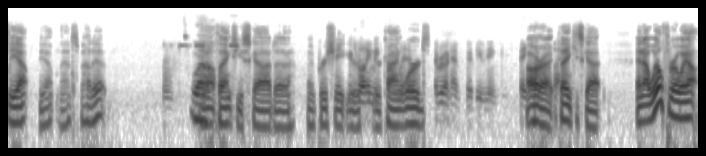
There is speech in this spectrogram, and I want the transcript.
Yeah, yep, that's about it. Wow. Well, thanks you, Scott. Uh, I appreciate Thank your, for letting me your kind in. words. Everyone have a good evening. Thank All you. right, Bye-bye. thank you, Scott. And I will throw out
